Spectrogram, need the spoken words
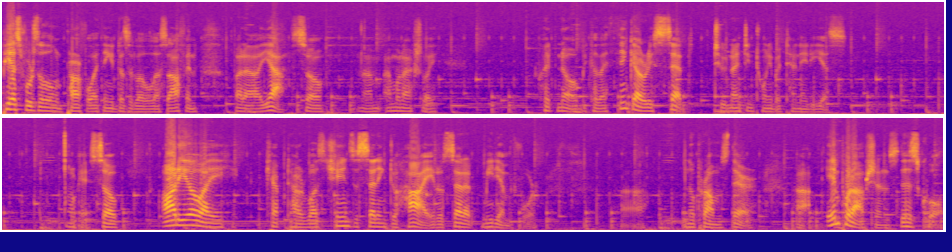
PS4 is a little more powerful. I think it does it a little less often. But uh, yeah. So um, I'm gonna actually hit no because I think I already set to 1920 by 1080 yes. Okay so audio I kept how it was. Changed the setting to high. It was set at medium before no problems there. Uh, input options, this is cool.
